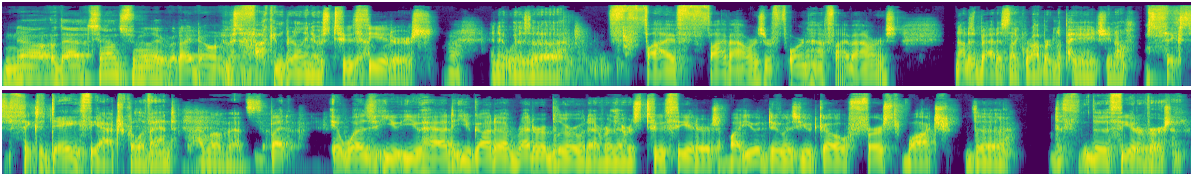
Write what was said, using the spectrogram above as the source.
no, that sounds familiar, but I don't. It was know. fucking brilliant. It was two Yeah. theaters, Wow. and it was uh, five five hours or four and a half five hours. Not as bad as like Robert LePage, you know, six six day theatrical event. I love that stuff. But it was you you had you got a red or a blue or whatever. There was two theaters. What you would do is you'd go first watch the the the theater version,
